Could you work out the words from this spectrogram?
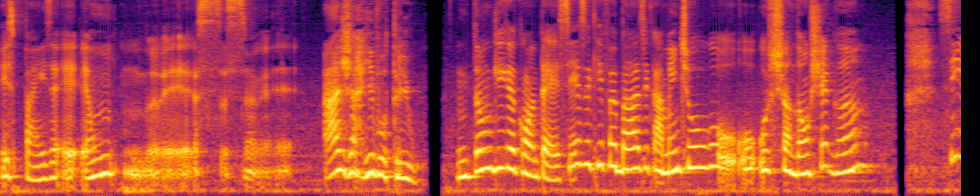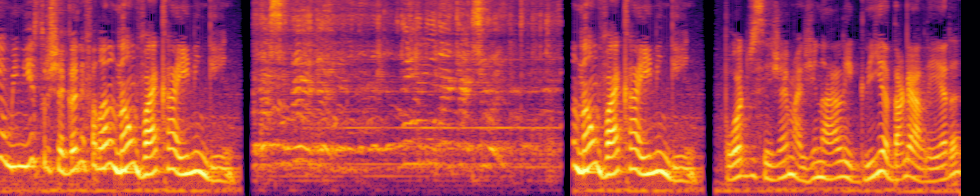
Esse país é, é, é um. É, é, haja Rivotril. Então, o que que acontece? Esse aqui foi basicamente o, o, o Xandão chegando. Sim, o ministro chegando e falando: não vai cair ninguém. Não vai cair ninguém. Pode, você já imagina a alegria da galera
